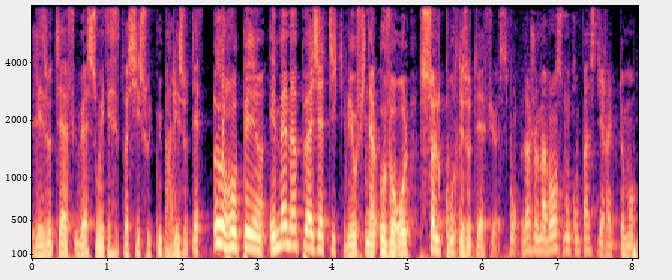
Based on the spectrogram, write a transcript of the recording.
les ETF US ont été cette fois-ci soutenus par les ETF européens et même un peu asiatiques. Mais au final, overall, seul compte les ETF US. Bon, là je m'avance, donc on passe directement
